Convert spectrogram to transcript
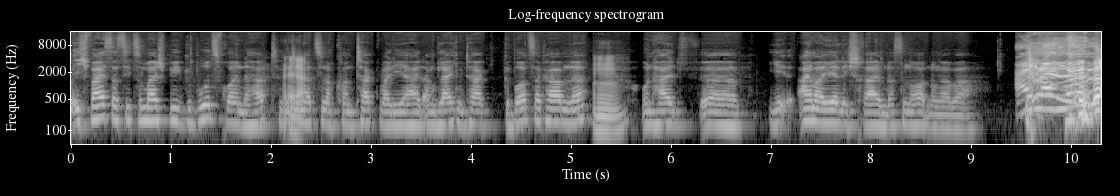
ähm, ich weiß, dass sie zum Beispiel Geburtsfreunde hat. Mit Ja. denen hat sie noch Kontakt, weil die halt am gleichen Tag Geburtstag haben, ne? Mhm. Und halt äh, je, einmal jährlich schreiben, das ist in Ordnung, aber. Einmal jährlich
